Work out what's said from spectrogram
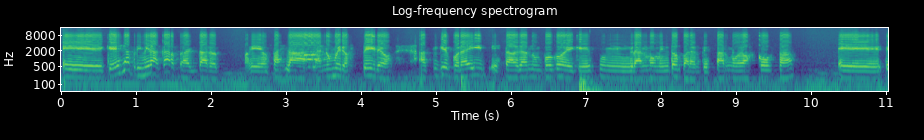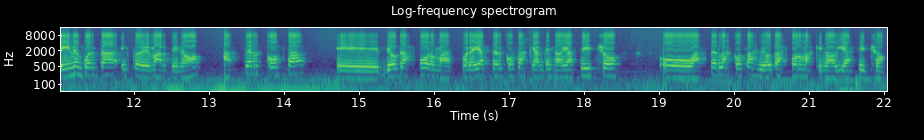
eh, que es la primera carta del tarot, eh, o sea, es la, la número cero. Así que por ahí está hablando un poco de que es un gran momento para empezar nuevas cosas. Eh, teniendo en cuenta esto de Marte, ¿no? Hacer cosas eh, de otras formas, por ahí hacer cosas que antes no habías hecho o hacer las cosas de otras formas que no habías hecho.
